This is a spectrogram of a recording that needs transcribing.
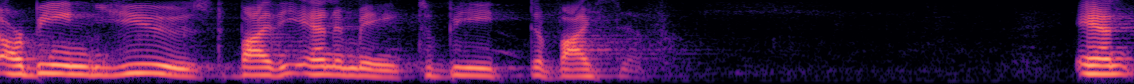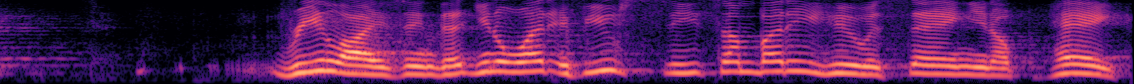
are being used by the enemy to be divisive. And realizing that, you know what, if you see somebody who is saying, you know, hey,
